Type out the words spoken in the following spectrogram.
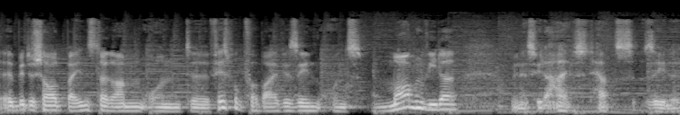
Äh, bitte schaut bei Instagram und äh, Facebook vorbei. Wir sehen uns morgen wieder, wenn es wieder heißt, Herz, Seele,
